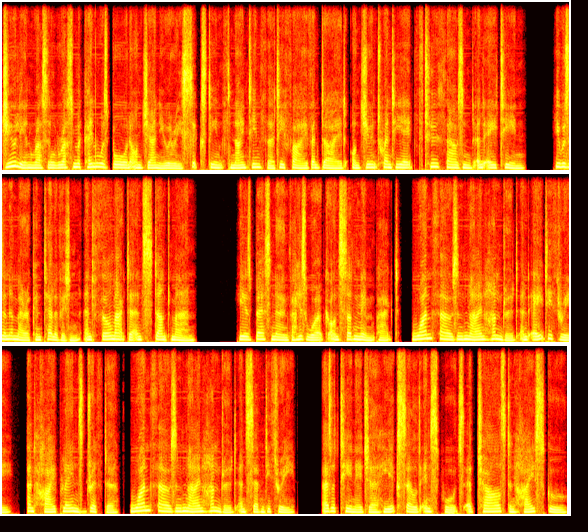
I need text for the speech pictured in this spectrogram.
Julian Russell Russ McCubbin was born on January 16, 1935 and died on June 28, 2018. He was an American television and film actor and stuntman. He is best known for his work on Sudden Impact, 1983, and High Plains Drifter, 1973. As a teenager he excelled in sports at Charleston High School.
